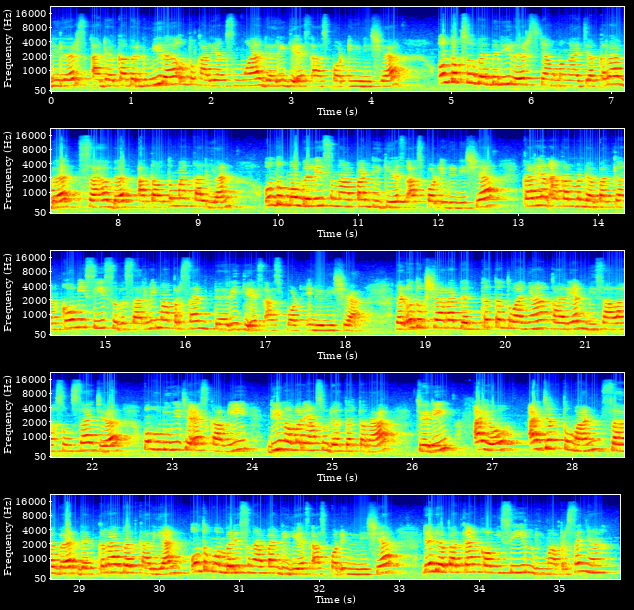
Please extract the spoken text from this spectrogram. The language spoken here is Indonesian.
Bedilers, ada kabar gembira untuk kalian semua dari GSA Sport Indonesia. Untuk Sobat Bedilers yang mengajak kerabat, sahabat, atau teman kalian untuk membeli senapan di GSA Sport Indonesia, kalian akan mendapatkan komisi sebesar 5% dari GSA Sport Indonesia. Dan untuk syarat dan ketentuannya, kalian bisa langsung saja menghubungi CS kami di nomor yang sudah tertera. Jadi, Ayo, ajak teman, sahabat, dan kerabat kalian untuk membeli senapan di GSA Sport Indonesia dan dapatkan komisi 5%-nya.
